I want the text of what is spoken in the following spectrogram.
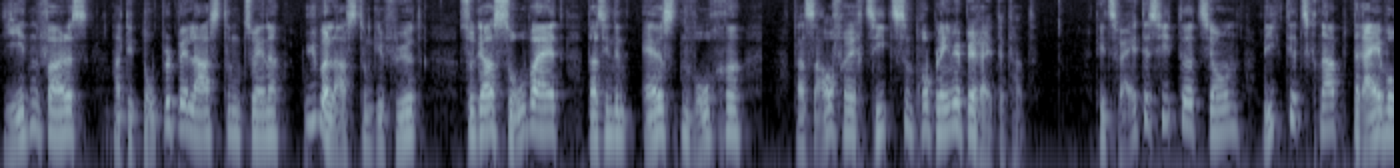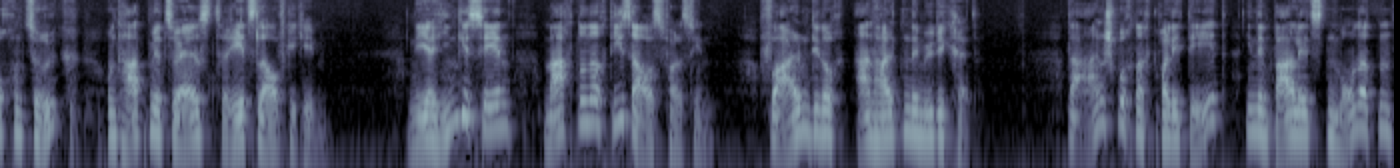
Jedenfalls hat die Doppelbelastung zu einer Überlastung geführt, sogar so weit, dass in den ersten Wochen das Aufrechtsitzen Probleme bereitet hat. Die zweite Situation liegt jetzt knapp drei Wochen zurück und hat mir zuerst Rätsel aufgegeben. Näher hingesehen macht nun auch dieser Ausfall Sinn, vor allem die noch anhaltende Müdigkeit. Der Anspruch nach Qualität in den paar letzten Monaten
